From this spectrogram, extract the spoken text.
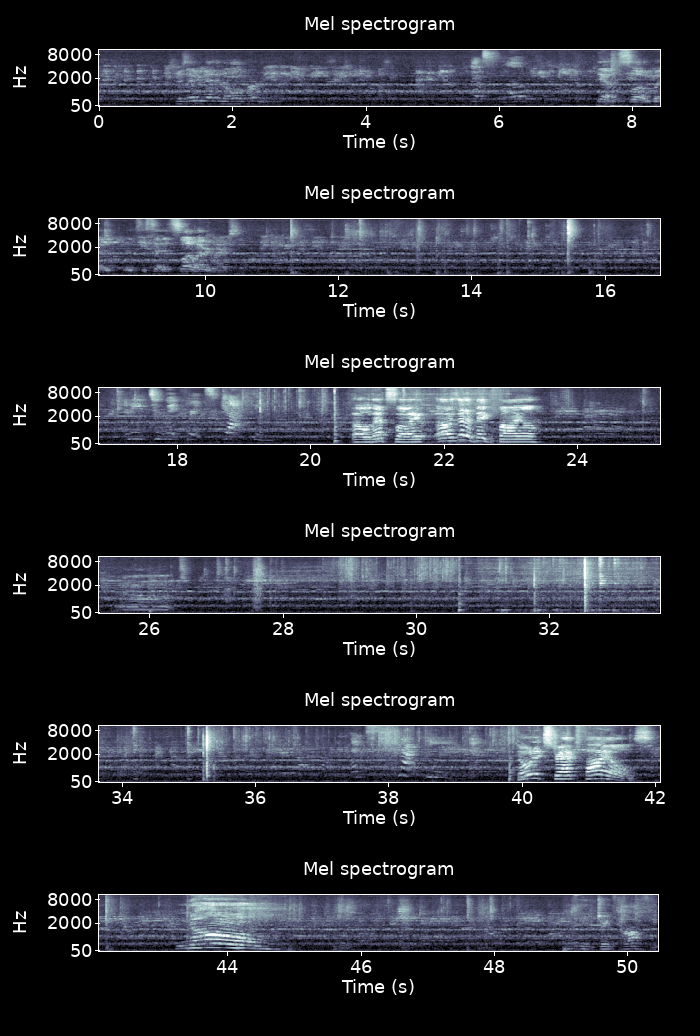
There's internet in the whole apartment now. It's slow. Yeah, it's slow, but it, it's, it's it's slow everywhere. So. I need to wait for extracting. Oh, that's slow. Oh, is that a big file? Don't extract files. No. I need to drink coffee.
